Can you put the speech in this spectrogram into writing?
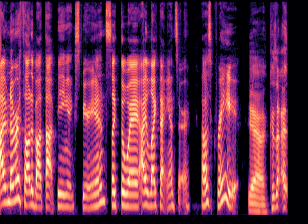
I've never thought about that being an experience. Like the way I like that answer. That was great. Yeah, because I,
